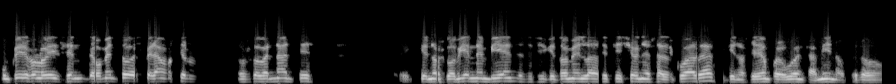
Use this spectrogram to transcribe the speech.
cumplir con lo que dicen. De momento esperamos que los gobernantes que nos gobiernen bien, es decir, que tomen las decisiones adecuadas y que nos lleven por el buen camino, pero,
